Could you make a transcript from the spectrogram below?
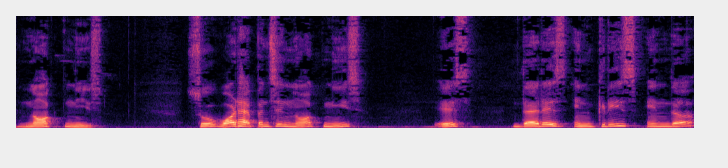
knocked knees. So what happens in knocked knees is there is increase in the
